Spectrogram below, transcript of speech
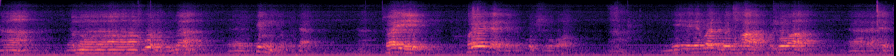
啊，那么不能啊，呃，并有的啊，所以亏的这个不说啊，你问这个话不说，呃，这这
